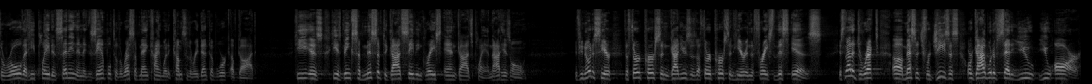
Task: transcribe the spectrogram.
the role that he played in setting an example to the rest of mankind when it comes to the redemptive work of God. He is, he is being submissive to God's saving grace and God's plan, not his own. If you notice here, the third person, God uses a third person here in the phrase, this is. It's not a direct uh, message for Jesus, or God would have said, you, you are.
